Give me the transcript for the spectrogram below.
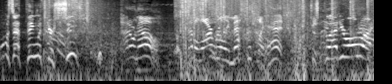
What was that thing with your suit? I don't know. That alarm really messed with my head. Just glad you're all right.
